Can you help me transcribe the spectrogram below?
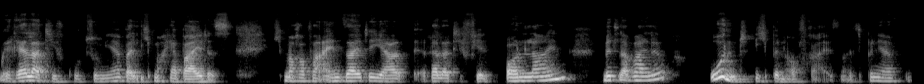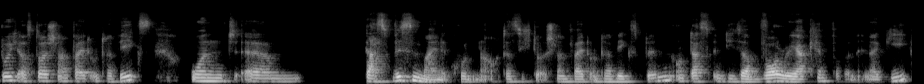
relativ gut zu mir, weil ich mache ja beides. Ich mache auf der einen Seite ja relativ viel online mittlerweile und ich bin auf Reisen. Also ich bin ja durchaus deutschlandweit unterwegs und ähm, das wissen meine Kunden auch, dass ich deutschlandweit unterwegs bin und das in dieser Warrior-Kämpferin-Energie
